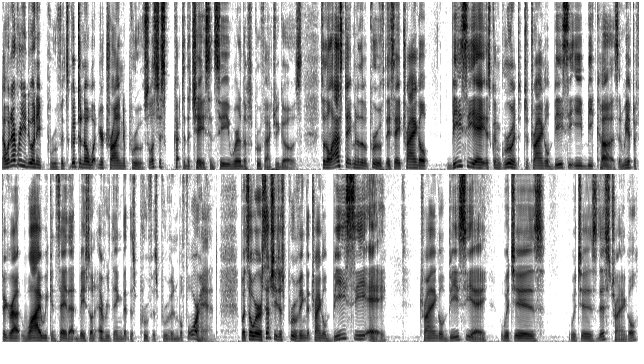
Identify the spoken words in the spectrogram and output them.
Now, whenever you do any proof, it's good to know what you're trying to prove. So let's just cut to the chase and see where this proof actually goes. So the last statement of the proof, they say triangle BCA is congruent to triangle BCE because, and we have to figure out why we can say that based on everything that this proof is proven beforehand. But so we're essentially just proving that triangle BCA, triangle BCA, which is which is this triangle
